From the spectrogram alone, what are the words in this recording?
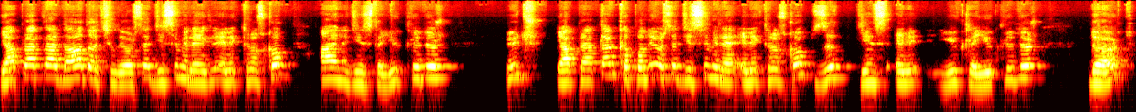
Yapraklar daha da açılıyorsa cisim ile ilgili elektroskop aynı cinste yüklüdür. 3. Yapraklar kapanıyorsa cisim ile elektroskop zıt cins yükle yüklüdür. 4.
